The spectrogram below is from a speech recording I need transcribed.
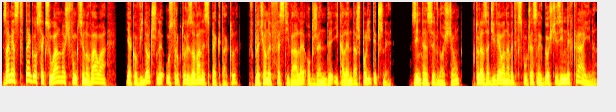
Zamiast tego seksualność funkcjonowała jako widoczny, ustrukturyzowany spektakl, wpleciony w festiwale, obrzędy i kalendarz polityczny, z intensywnością, która zadziwiała nawet współczesnych gości z innych krain.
